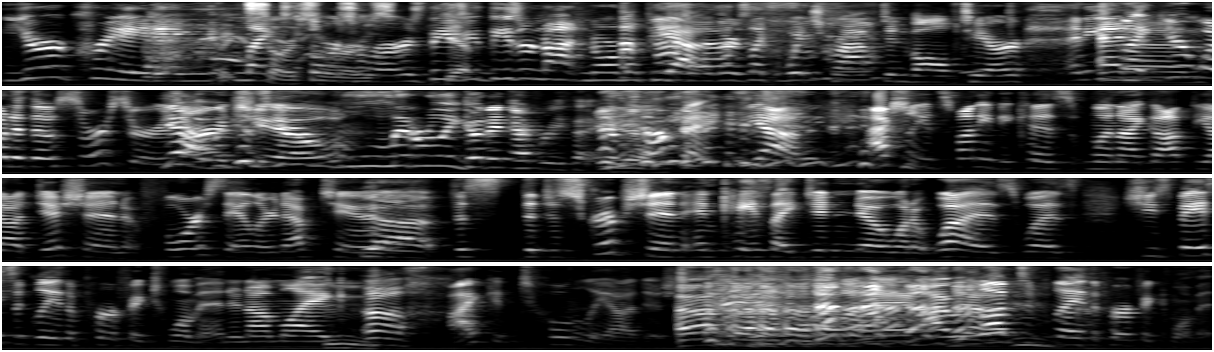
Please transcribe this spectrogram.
you're creating like, sorcerers. sorcerers. These Yep. these are not normal people. Yeah. There's like witchcraft involved here. And he's like, "You're one of those sorcerers, Yeah, aren't because you?" you're literally good at everything. Perfect. Yeah. Actually, it's funny because when I got the audition for Sailor Neptune, Yeah. the, the description, in case I didn't know what it was, was she's basically the perfect woman. And I'm like, mm. Ugh. I can totally audition. I, I would love to play the perfect woman.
